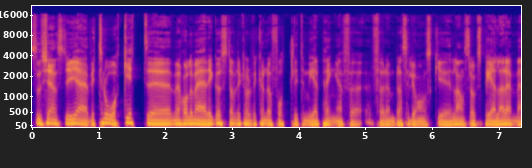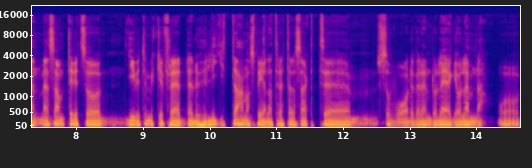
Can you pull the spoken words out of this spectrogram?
så känns det ju jävligt tråkigt. Eh, men jag håller med dig Gustav, det är klart att vi kunde ha fått lite mer pengar för, för en brasiliansk eh, landslagsspelare. Men, men samtidigt så, givet hur mycket Fred, eller hur lite han har spelat rättare sagt, eh, så var det väl ändå läge att lämna. Och,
